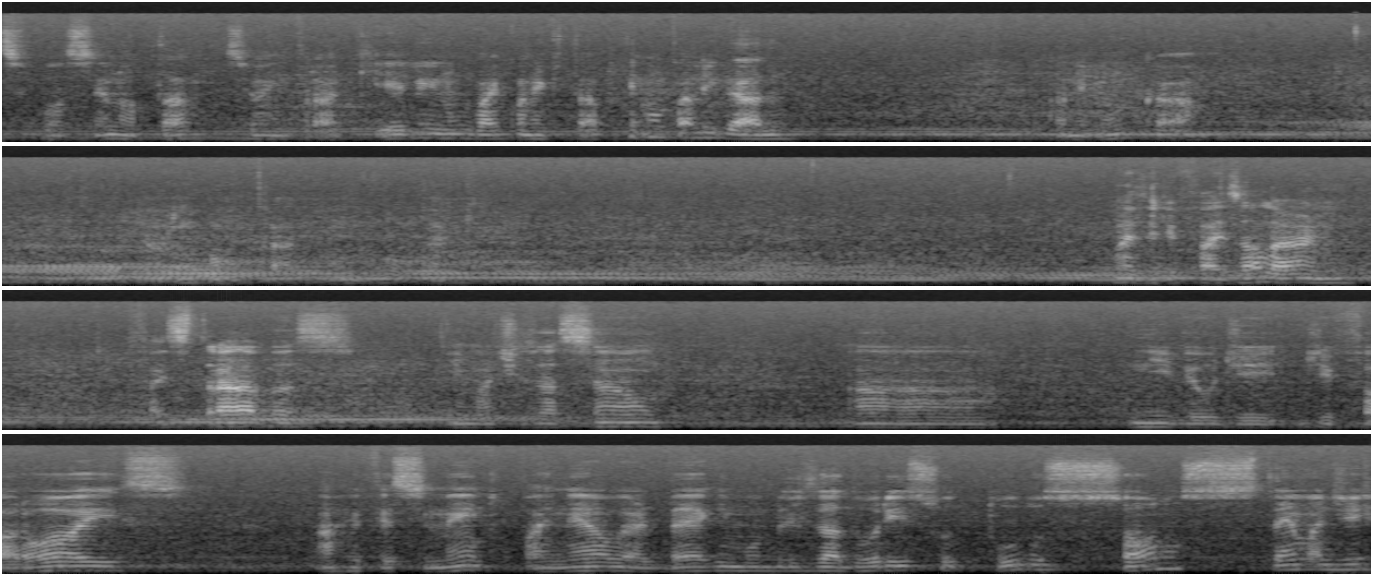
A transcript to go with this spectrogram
mas se você notar, se eu entrar aqui, ele não vai conectar porque não está ligado a nenhum carro. Eu encontrar, vamos voltar aqui. Mas ele faz alarme, faz travas, climatização, nível de, de faróis, arrefecimento, painel, airbag, imobilizador, isso tudo só no sistema de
